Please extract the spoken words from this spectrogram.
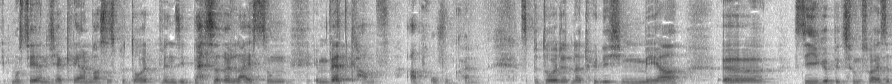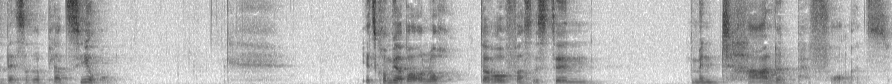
ich muss dir ja nicht erklären, was es bedeutet, wenn sie bessere Leistungen im Wettkampf abrufen können. Das bedeutet natürlich mehr äh, Siege bzw. bessere Platzierung. Jetzt kommen wir aber auch noch darauf, was ist denn mentale Performance?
